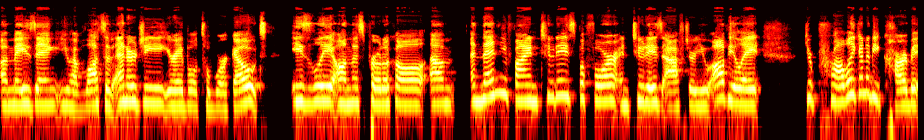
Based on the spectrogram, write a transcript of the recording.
amazing. You have lots of energy. You're able to work out easily on this protocol. Um, and then you find two days before and two days after you ovulate, you're probably going to be carb-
